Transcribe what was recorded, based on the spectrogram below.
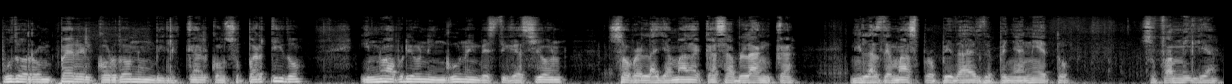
pudo romper el cordón umbilical con su partido y no abrió ninguna investigación sobre la llamada Casa Blanca ni las demás propiedades de Peña Nieto, su familia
